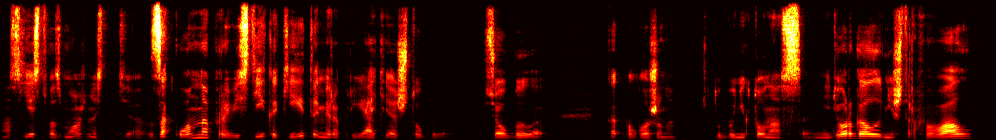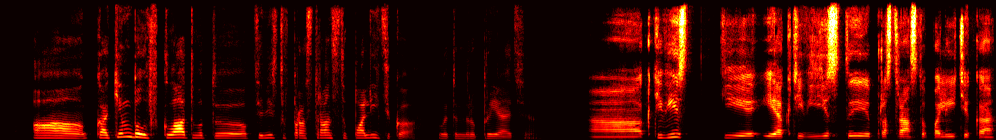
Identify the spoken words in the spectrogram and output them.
у нас есть возможность э, законно провести какие-то мероприятия, чтобы все было как положено, чтобы никто нас не дергал, не штрафовал, а каким был вклад вот э, активистов пространства политика в это мероприятие? А, активистки и активисты пространства политика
